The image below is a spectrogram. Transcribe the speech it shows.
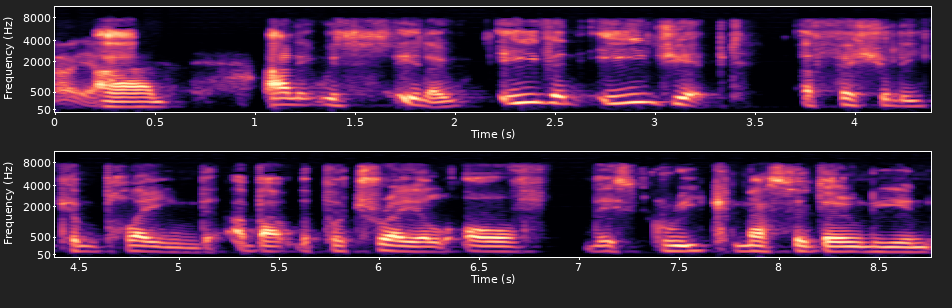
Oh yeah. and and it was you know even Egypt officially complained about the portrayal of this Greek Macedonian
